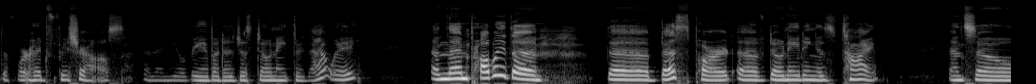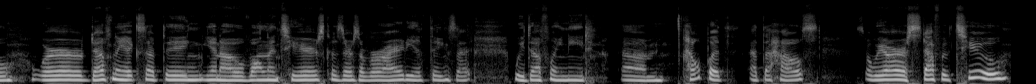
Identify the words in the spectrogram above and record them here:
the Fort Hood Fisher House. And then you'll be able to just donate through that way. And then probably the, the best part of donating is time. And so we're definitely accepting, you know, volunteers because there's a variety of things that we definitely need um, help with at the house. So we are a staff of two,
